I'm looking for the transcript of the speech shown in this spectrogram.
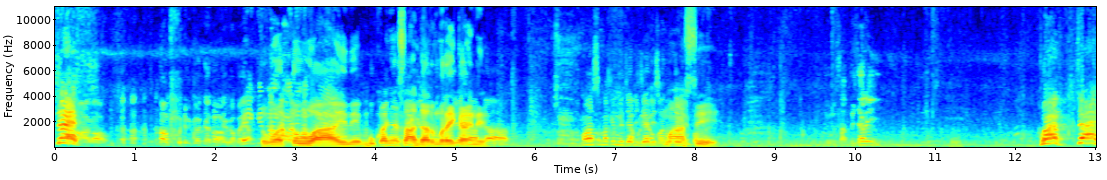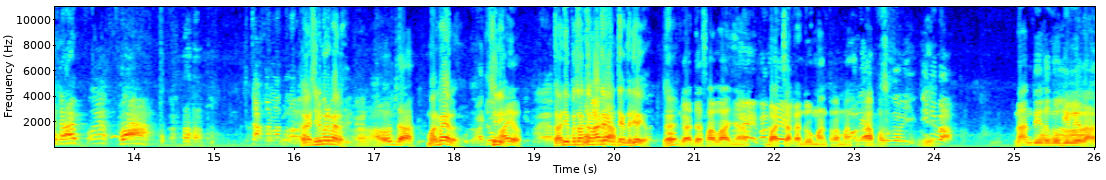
Ke. Tua-tua ini bukannya sadar mereka ini. Mas semakin menjadi-jadi seperti. Masih. satu jari Eh, sini Marvel. Nah, udah. Marvel. Sini. Ayo. Tadi petatan Aga. kenceng tadi ayo. Hah? Nggak ada salahnya bacakan dulu mantra-mantra apa. ini pak Nanti tunggu giliran.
